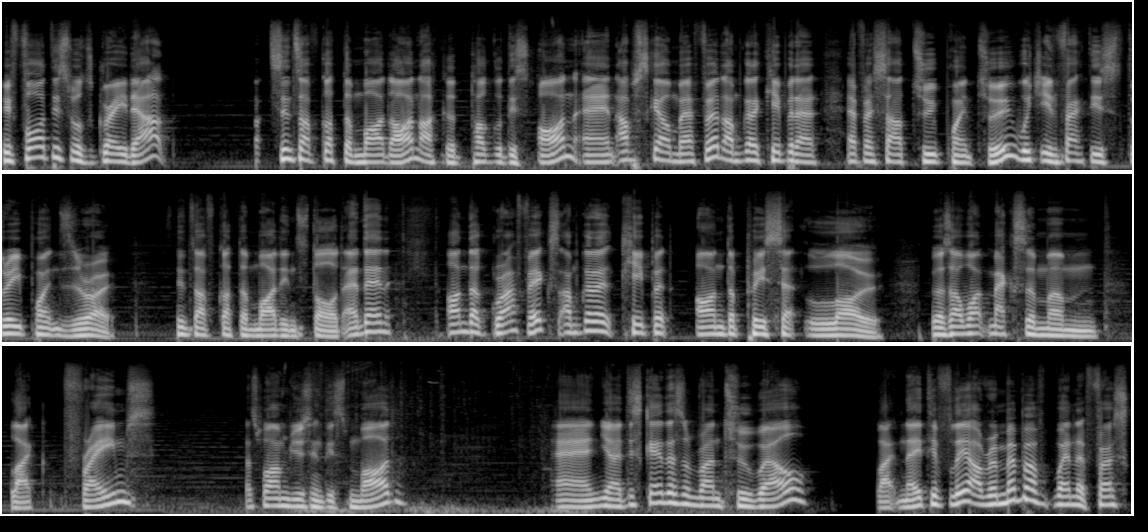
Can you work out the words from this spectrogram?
Before this was grayed out, but since I've got the mod on, I could toggle this on and upscale method, I'm going to keep it at FSR 2.2, which in fact is 3.0 since I've got the mod installed. And then on the graphics, I'm going to keep it on the preset low because I want maximum like frames. That's why I'm using this mod. And yeah, this game doesn't run too well like natively. I remember when it first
